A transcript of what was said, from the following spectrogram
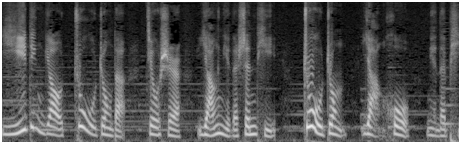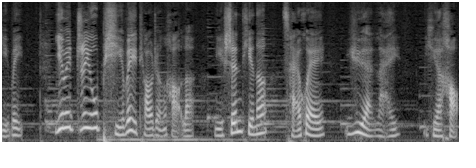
一定要注重的就是养你的身体，注重。养护您的脾胃，因为只有脾胃调整好了，你身体呢才会越来越好。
